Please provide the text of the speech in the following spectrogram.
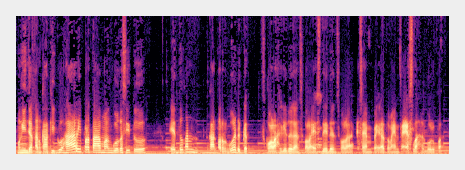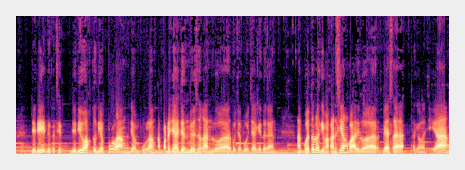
menginjakan kaki gue hari pertama gue ke situ itu kan kantor gue deket sekolah gitu kan sekolah SD dan sekolah SMP atau MTS lah gue lupa. Jadi deket situ jadi waktu dia pulang jam pulang kan pada jajan biasa kan luar bocah-bocah gitu kan. Nah gue tuh lagi makan siang pak di luar biasa. Lagi makan siang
